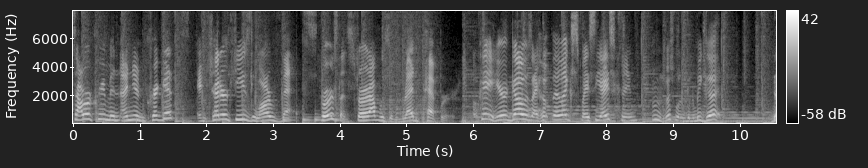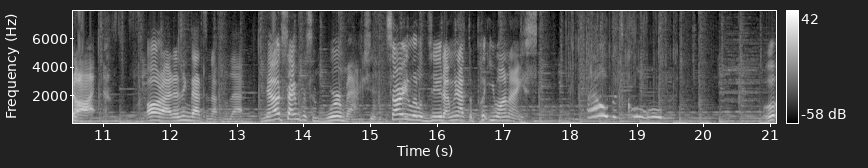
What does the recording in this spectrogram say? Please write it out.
sour cream and onion crickets, and cheddar cheese larvets. First, let's start off with some red pepper. Okay, here it goes. I hope they like spicy ice cream. Mmm, this one's gonna be good. Not. All right, I think that's enough of that. Now it's time for some worm action. Sorry, little dude, I'm gonna have to put you on ice. Help, it's cold. Oh.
